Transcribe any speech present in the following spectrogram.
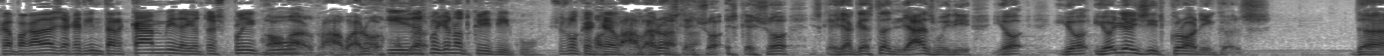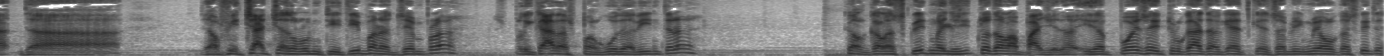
que a vegades hi ha aquest intercanvi de jo t'explico No, home, clar, bueno, i després jo no et critico. Això és el que Home, creus clar, que bueno, és que, això, és que això, és que hi ha aquest enllaç, vull dir, jo, jo, jo he llegit cròniques de, de, del fitxatge de l'Umtiti, per exemple, explicades per algú de dintre, que el que l'ha escrit m'ha llegit tota la pàgina, i després he trucat a aquest, que és amic meu, el que ha escrit,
